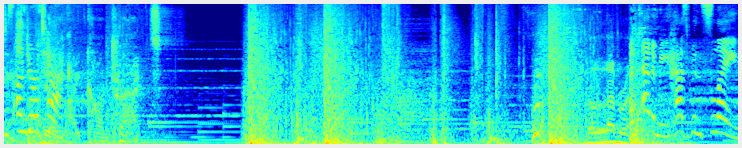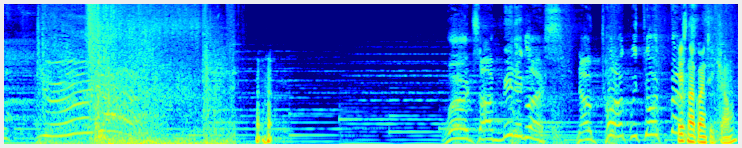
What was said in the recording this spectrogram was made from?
is under attack. My contracts. An enemy has been slain. Words are meaningless. Now talk with your face. He's not going to jump.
